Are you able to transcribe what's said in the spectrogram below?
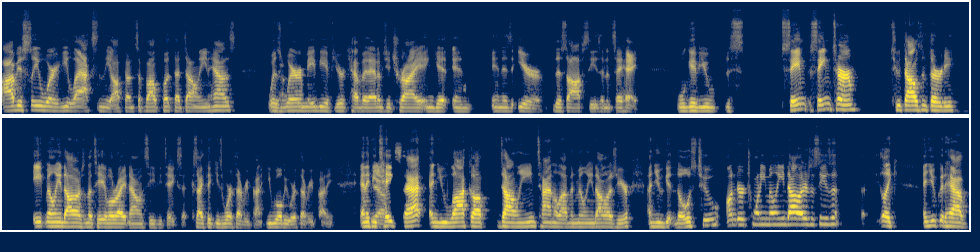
Obviously, where he lacks in the offensive output that Dahlin has was yeah. where maybe if you're Kevyn Adams, you try and get in in his ear this offseason and say, hey, we'll give you this same same term, 2030, $8 million on the table right now and see if he takes it. Because I think he's worth every penny. He will be worth every penny. And if yeah. he takes that and you lock up Dahlin 10, 11 million dollars a year, and you get those two under 20 million dollars a season, uh, like, and you could have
